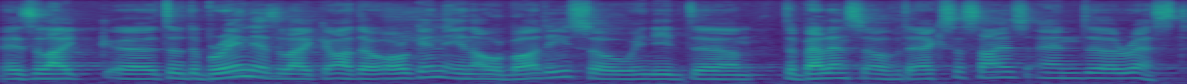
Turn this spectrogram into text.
is like uh, the brain is like other organ in our body, so we need um, the balance of the exercise and uh, rest.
